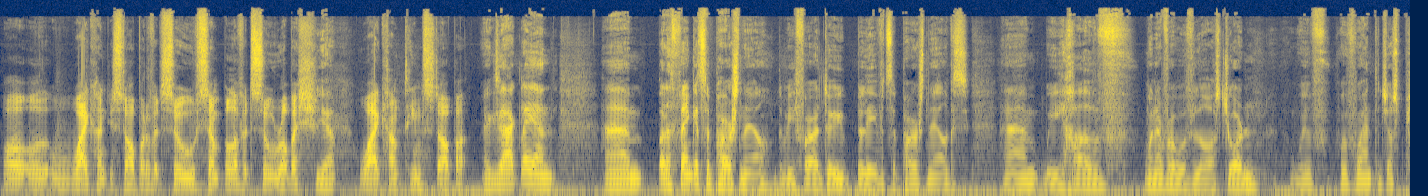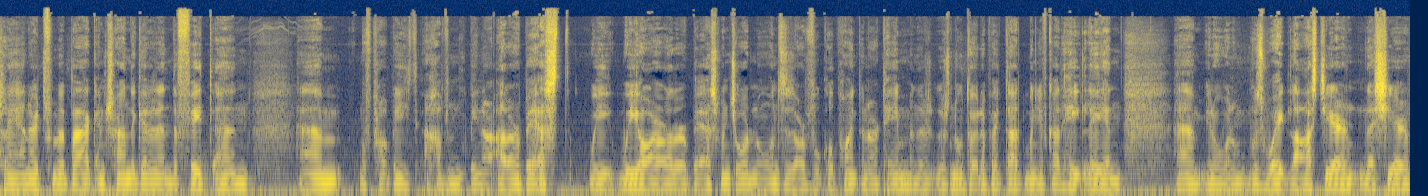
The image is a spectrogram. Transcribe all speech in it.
well, why can't you stop it if it's so simple? If it's so rubbish, Yeah. why can't teams stop it? Exactly, and um, but I think it's the personnel. To be fair, I do believe it's the personnel because um, we have whenever we've lost Jordan, we've we've went to just playing out from the back and trying to get it in the feet, and um, we've probably haven't been our, at our best. We we are at our best when Jordan Owens is our focal point in our team, and there's, there's no doubt about that. When you've got Heatley and um, you know when it was Whyte last year, this year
